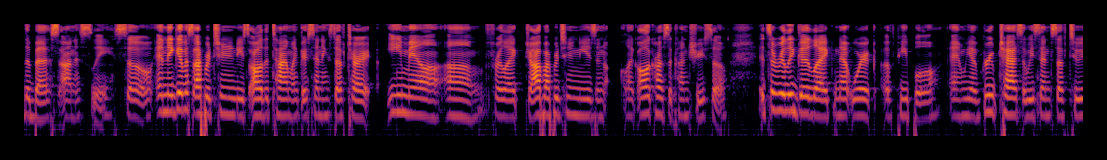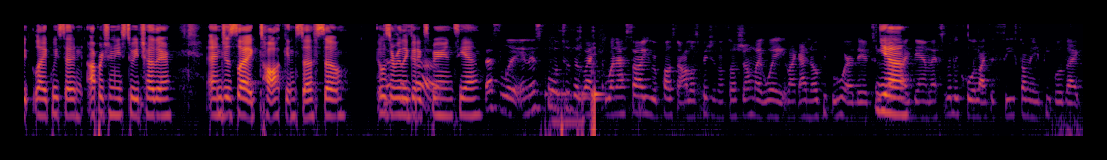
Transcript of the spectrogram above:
the best, honestly. So, and they give us opportunities all the time. Like they're sending stuff to our email um, for like job opportunities and like all across the country. So, it's a really good like network of people. And we have group chats that we send stuff to, like we send opportunities to each other, and just like talk and stuff. So. It was That's a really good up. experience, yeah. That's lit, and it's cool too. Cause like when I saw you were posting all those pictures on social, I'm like, wait, like I know people who are there too. Yeah. So like, damn, that's really cool. Like to see so many people like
